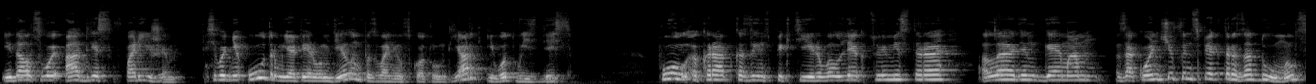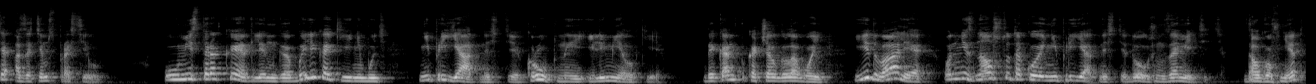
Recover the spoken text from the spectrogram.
и дал свой адрес в Париже, Сегодня утром я первым делом позвонил в Скотланд-Ярд, и вот вы здесь». Пул кратко заинспектировал лекцию мистера Ладингема. Закончив, инспектор задумался, а затем спросил. «У мистера Кэтлинга были какие-нибудь неприятности, крупные или мелкие?» Декан покачал головой. «Едва ли. Он не знал, что такое неприятности, должен заметить». «Долгов нет?»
